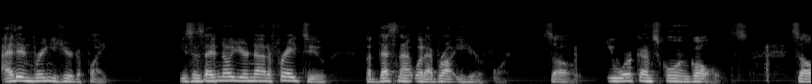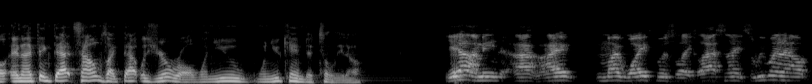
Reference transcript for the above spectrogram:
"I didn't bring you here to fight." He says, "I know you're not afraid to, but that's not what I brought you here for. So you work on scoring goals." So, and I think that sounds like that was your role when you when you came to Toledo. Yeah, I mean, I, I my wife was like last night, so we went out.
